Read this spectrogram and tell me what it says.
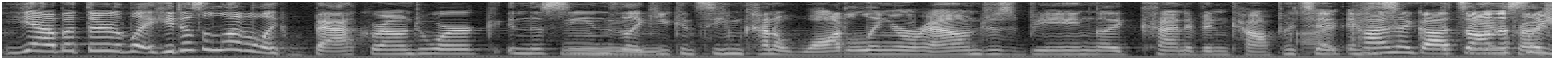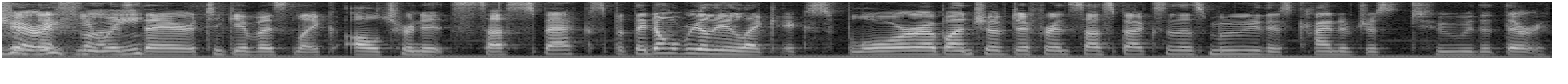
Yeah, but they're like he does a lot of like background work in the scenes. Mm-hmm. Like you can see him kind of waddling around, just being like kind of incompetent. I kind of got it's the honestly impression very that he was there to give us like alternate suspects, but they don't really like explore a bunch of different suspects in this movie. There's kind of just two that they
